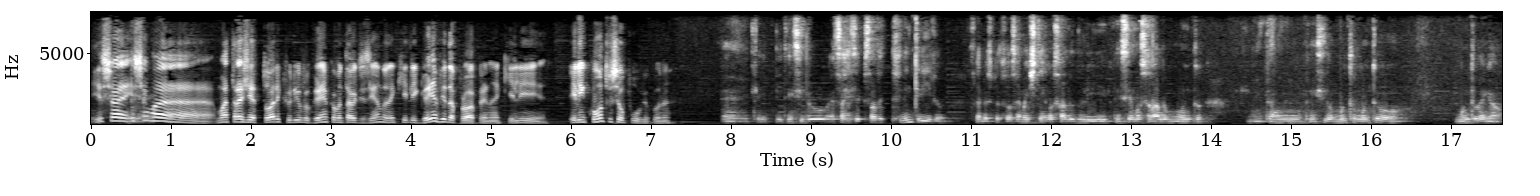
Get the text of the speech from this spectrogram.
Isso é, isso é uma, uma trajetória que o livro ganha, como eu estava dizendo, né? Que ele ganha vida própria, né? Que ele, ele encontra o seu público, né? É, tem sido, essa recepção tem sido incrível, sabe? As pessoas realmente têm gostado do livro, têm se emocionado muito. Então tem sido muito, muito, muito legal.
